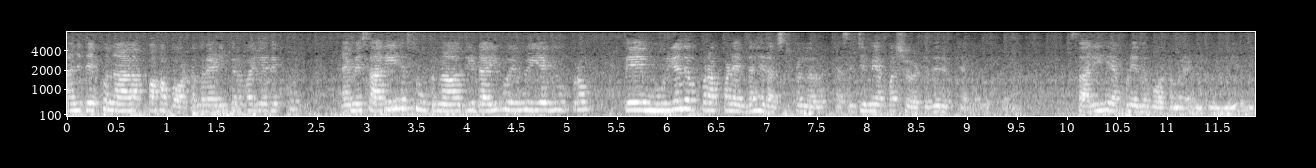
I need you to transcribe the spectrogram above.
ਹਾਂਜੀ ਦੇਖੋ, ਨਾਲ ਆਪਾਂ ਆਹ ਬਾਟਮ ਰੈਡੀ ਕਰਵਾਈ ਹੈ ਦੇਖੋ। ਐਵੇਂ ਸਾਰੀ ਇਹ ਸੂਟ ਨਾਲ ਦੀ ਡਾਈ ਹੋਈ ਹੋਈ ਹੈਗੀ ਉੱਪਰੋਂ, ਤੇ ਮੂਰੀਆਂ ਦੇ ਉੱਪਰ ਆਪਾਂ ਨੇ ਇਦਾਂ ਹੀ ਰਸਟ ਕਲਰ ਰੱਖਿਆ ਸੀ, ਜਿਵੇਂ ਆਪਾਂ ਸ਼ਰਟ ਦੇ ਰੱਖਿਆ ਵਾ ਸਾਰੀ ਇਹ ਆਪਣੇ ਦਾ ਬਾਟਮ ਰੈਡੀ ਹੋਈ ਹੋਈ ਹੈ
